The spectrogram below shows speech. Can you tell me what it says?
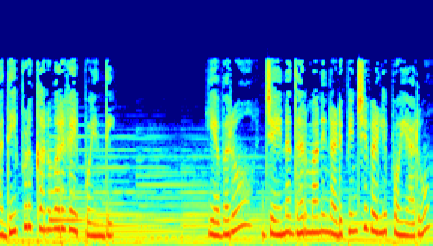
అది ఇప్పుడు కనుమరుగైపోయింది. ఎవరో జైన ధర్మాన్ని నడిపించి వెళ్ళిపోయారు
